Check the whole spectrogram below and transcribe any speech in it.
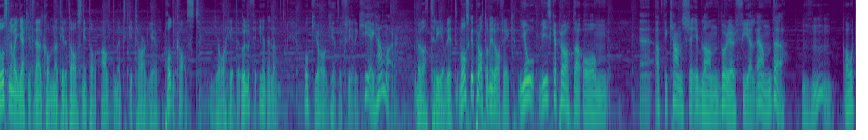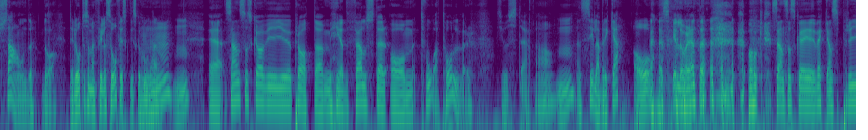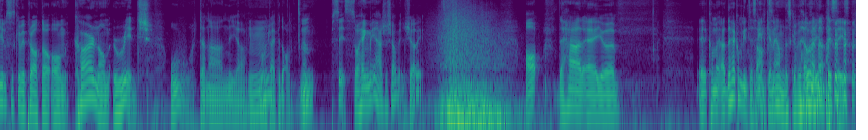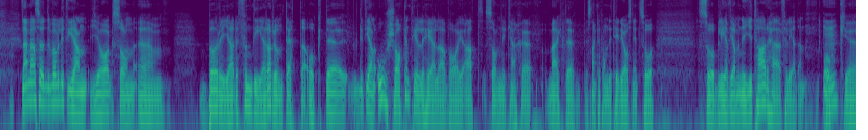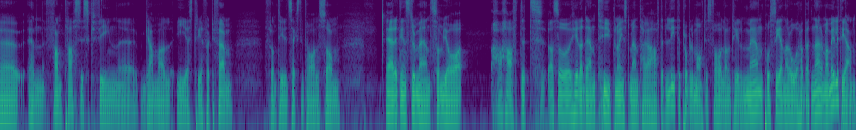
Då ska ni vara hjärtligt välkomna till ett avsnitt av Ultimate Guitar Gear Podcast. Jag heter Ulf Edelund. Och jag heter Fredrik Heghammar. Men vad trevligt. Vad ska vi prata om idag Fredrik? Jo, vi ska prata om eh, att vi kanske ibland börjar fel ände Mhm. av vårt sound då. Det låter som en filosofisk diskussion här. Mm. Mm. Eh, sen så ska vi ju prata med Fölster om två tolver. Just det. Ja, Mm. en sillabricka. Vad det hette. Och sen så ska i veckans pryl så ska vi prata om Kernum Ridge. oh, denna nya Mm. overdrive-pedal. Mm. Mm. Precis, så häng med här så kör vi. Då kör vi. Ja, det här är ju... eh, Kommer, ja, det här kommer bli intressant. Vilken ände ska vi Ja, men, börja? precis. Nej, men alltså, det var väl lite grann jag som ehm, började fundera runt detta. Och det, lite grann orsaken till det hela var ju att, som ni kanske märkte, vi snackat om det i tidigare avsnitt, så, så blev jag med ny gitarr här förleden. Mm. Och eh, en fantastisk fin eh, gammal ES 345 från tidigt 60-tal som är ett instrument som jag har haft ett, alltså hela den typen av instrument har jag haft ett lite problematiskt förhållande till, men på senare år har börjat närma mig lite grann.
